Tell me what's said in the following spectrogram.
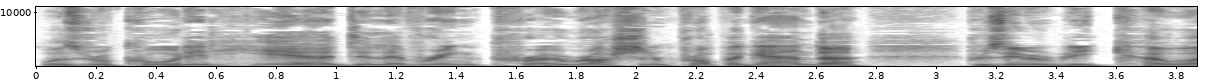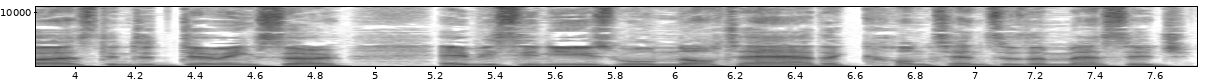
was recorded here delivering pro Russian propaganda, presumably coerced into doing so. ABC News will not air the contents of the message.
